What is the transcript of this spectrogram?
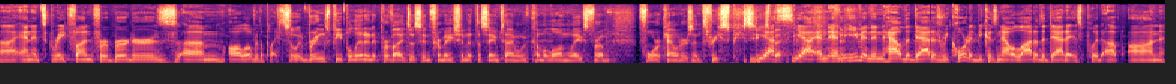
uh, and it's great fun for birders um, all over the place. So it brings people in and it provides us information at the same time. We've come a long ways from four counters and three species. Yes, back. yeah, and, and even in how the data is recorded, because now a lot of the data is put up on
